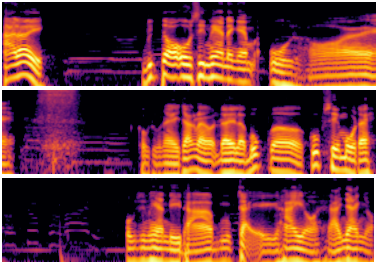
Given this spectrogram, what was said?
ai đây? Victor Osimhen anh em ui rồi cầu thủ này chắc là đây là bút uh, ờ, cúp C1 đây. Ông Simhen thì đã chạy hay rồi đá nhanh rồi.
